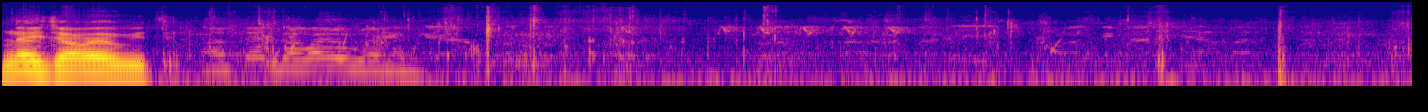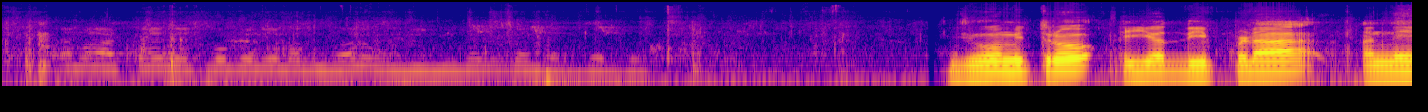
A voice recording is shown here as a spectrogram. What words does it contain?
નહીં જવાય એવી જુઓ મિત્રો અહીંયા દીપડા અને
